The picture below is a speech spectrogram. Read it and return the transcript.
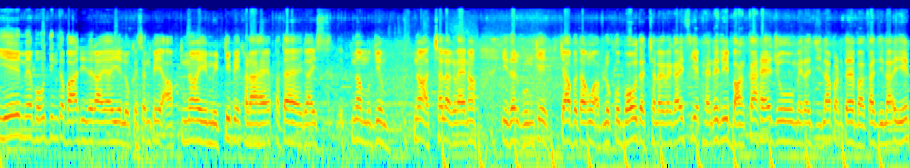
ये मैं बहुत दिन का बाद इधर आया, ये लोकेशन पे, अपना ये मिट्टी पे खड़ा है, पता है गाइस, इतना मुझे इतना अच्छा लग रहा है ना, इधर घूम के, क्या बताऊँ, आप लोग को बहुत अच्छा लग रहा है गाइस ये फाइनली बांका है, जो मेरा ज़िला पड़ता है, बांका ज़िला, ये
